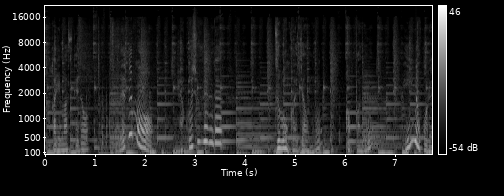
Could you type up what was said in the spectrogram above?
かかりますけどそれでも110円でズボン買えちゃうの？カッパの？いいのこれ。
